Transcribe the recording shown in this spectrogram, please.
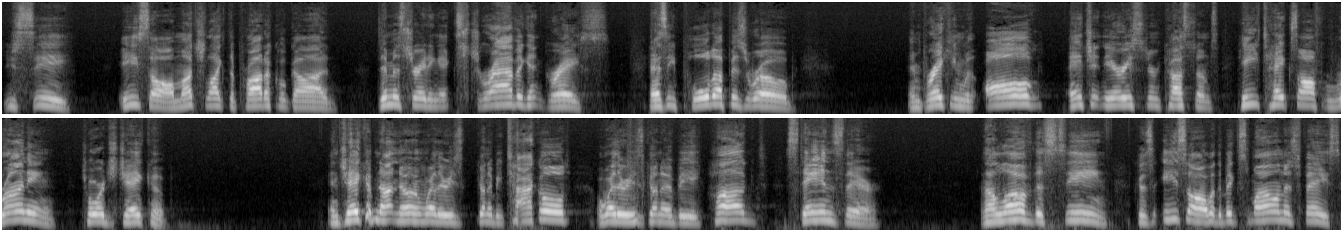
you see Esau, much like the prodigal God, demonstrating extravagant grace as he pulled up his robe and breaking with all ancient Near Eastern customs, he takes off running towards Jacob. And Jacob, not knowing whether he's going to be tackled or whether he's going to be hugged, stands there. And I love this scene because Esau, with a big smile on his face,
